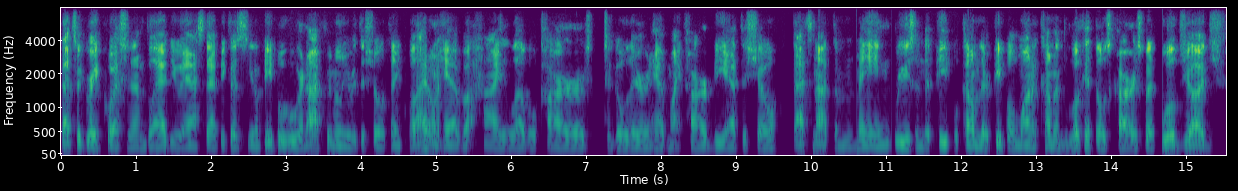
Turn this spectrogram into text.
That's a great question. I'm glad you asked that because, you know, people who are not familiar with the show think, well, I don't have a high level car to go there and have my car be at the show that's not the main reason that people come there. People want to come and look at those cars, but we'll judge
